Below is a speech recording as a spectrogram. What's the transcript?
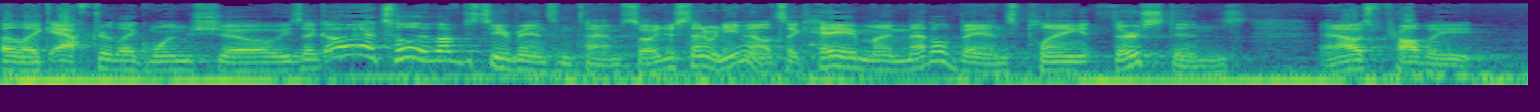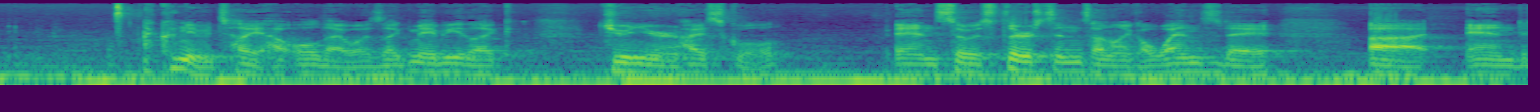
But like after like one show, he's like, "Oh, I totally love to see your band sometime." So I just sent him an email. It's like, "Hey, my metal band's playing at Thurston's," and I was probably I couldn't even tell you how old I was, like maybe like junior in high school. And so it's Thurston's on like a Wednesday, uh, and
